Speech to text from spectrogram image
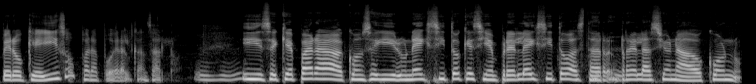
pero que hizo para poder alcanzarlo. Y dice que para conseguir un éxito, que siempre el éxito va a estar relacionado con,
